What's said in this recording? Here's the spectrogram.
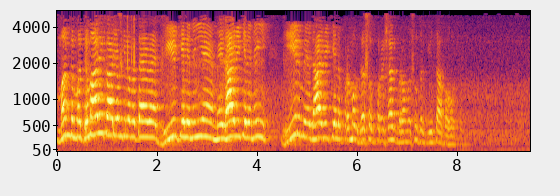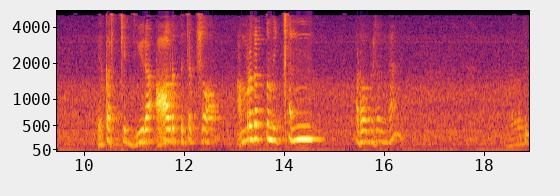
मंद मध्यमारी कार्यों के लिए बताया हुआ है। धीर के लिए नहीं है, मेधावी के लिए नहीं धीर मेधावी के लिए प्रमुख दस उपनिषद ब्रह्मसूत्र गीता बहुत है। कश्चित धीर आवृत चक्ष अमृतत्व इच्छन। अठो प्रश्न में वार्तिक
